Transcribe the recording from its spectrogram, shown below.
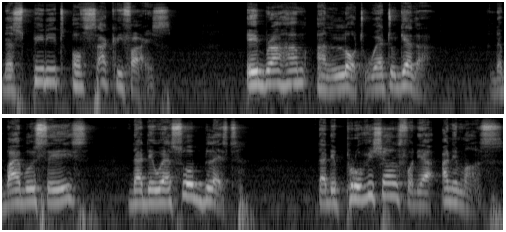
the spirit of sacrifice. Abraham and Lot were together. The Bible says that they were so blessed that the provisions for their animals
